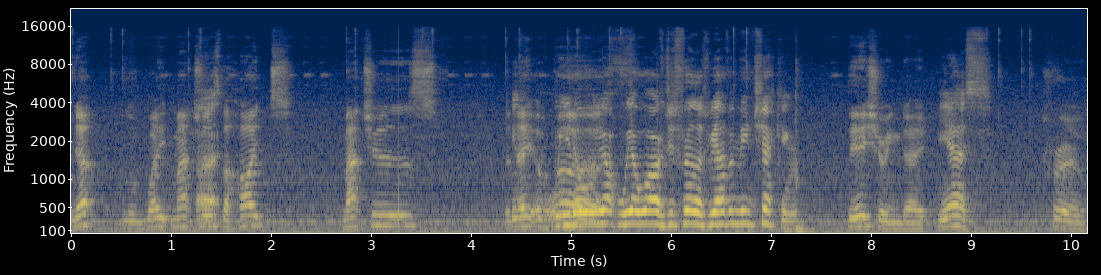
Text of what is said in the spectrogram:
Yep. The weight matches, Alright. the height matches, the date of birth, you know, we, are, we are, I've just realised we haven't been checking. the issuing date. Yes. True.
